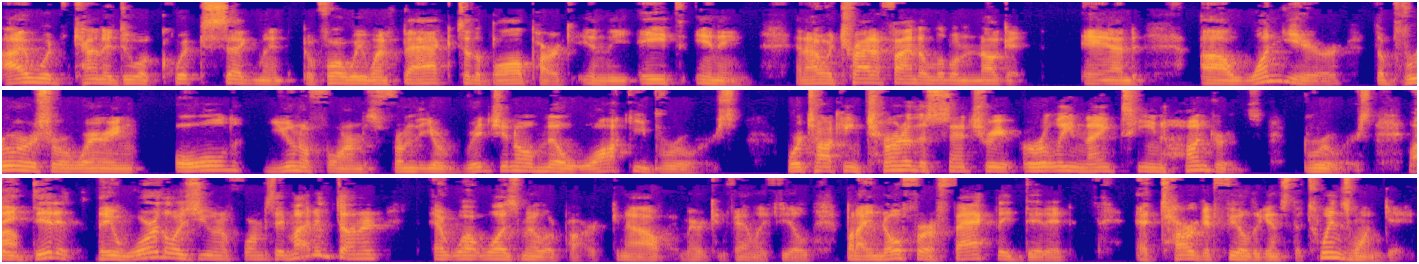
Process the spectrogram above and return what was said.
I would kind of do a quick segment before we went back to the ballpark in the eighth inning, and I would try to find a little nugget. And uh, one year, the Brewers were wearing old uniforms from the original Milwaukee Brewers. We're talking turn of the century, early 1900s Brewers. Wow. They did it. They wore those uniforms. They might have done it at what was Miller Park, now American Family Field, but I know for a fact they did it at Target Field against the Twins one game.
